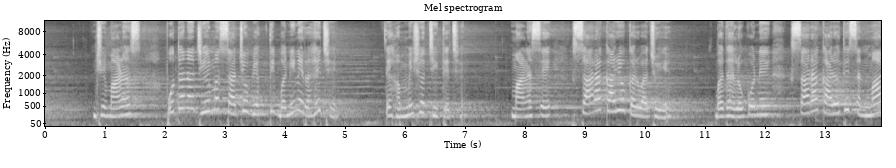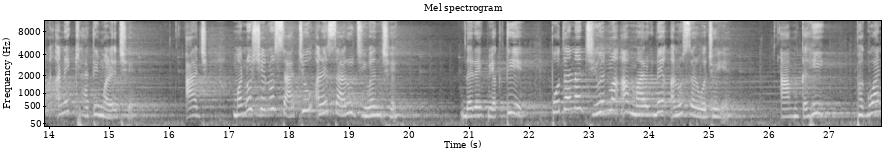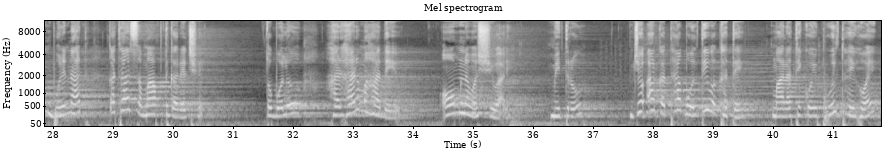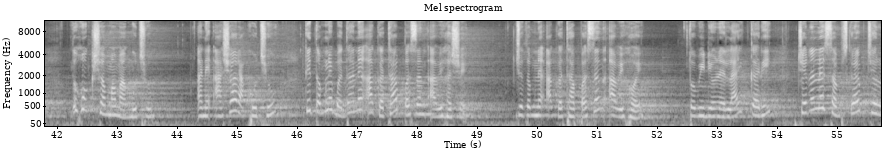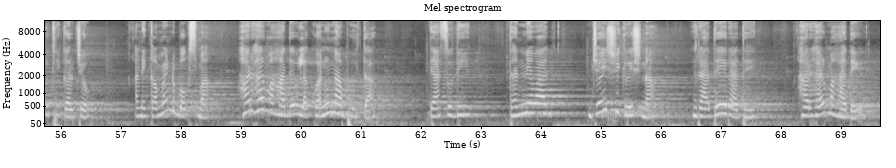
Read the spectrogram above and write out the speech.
જે માણસ પોતાના જીવનમાં સાચો વ્યક્તિ બનીને રહે છે, તે હંમેશા જીતે છે. માણસે સારા કાર્યો કરવા જોઈએ. બધા લોકોને સારા કાર્યોથી સન્માન અને ખ્યાતિ મળે છે. આ જ મનુષ્યનું સાચું અને સારું જીવન છે. દરેક વ્યક્તિએ પોતાના જીવનમાં આ માર્ગને અનુસરવો જોઈએ. આમ કહી ભગવાન ભોલેનાથ કથા સમાપ્ત કરે છે. તો બોલો, હર હર મહાદેવ, ઓમ નમઃ શિવાય. મિત્રો, જો આ કથા બોલતી વખતે મારાથી કોઈ ભૂલ થઈ હોય, તો હું ક્ષમા માગું છું અને આશા રાખું છું કે તમને બધાને આ કથા પસંદ આવી હશે. જો તમને આ કથા પસંદ આવી હોય તો વિડીયોને લાઈક કરી ચેનલને સબસ્ક્રાઈબ જરૂરથી કરજો અને કમેન્ટ બોક્સમાં હર હર મહાદેવ લખવાનું ના ભૂલતા. ત્યાં સુધી ધન્યવાદ. જય શ્રી કૃષ્ણ. રાધે રાધે. હર હર મહાદેવ.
